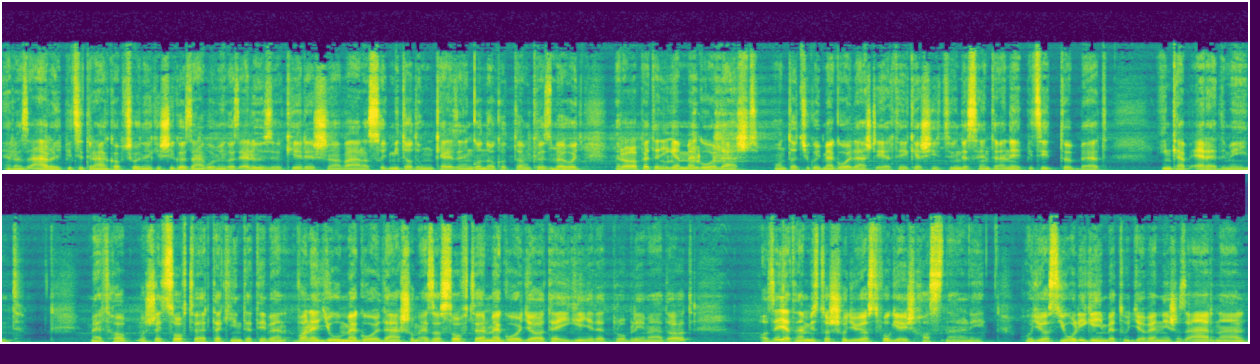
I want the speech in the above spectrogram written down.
Erre az ára egy picit rákapcsolnék, és igazából még az előző kérésre a válasz, hogy mit adunk el, ezen gondolkodtam közben, uh-huh. hogy mert alapvetően igen, megoldást, mondhatjuk, hogy megoldást értékesítünk, de szerintem ennél egy picit többet, inkább eredményt. Mert ha most egy szoftver tekintetében van egy jó megoldásom, ez a szoftver megoldja a te igényedet, problémádat, az egyáltalán nem biztos, hogy ő azt fogja is használni, hogy ő azt jól igénybe tudja venni, és az árnál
